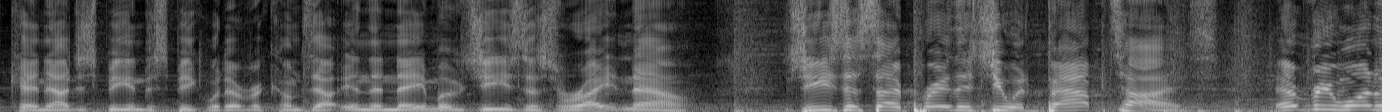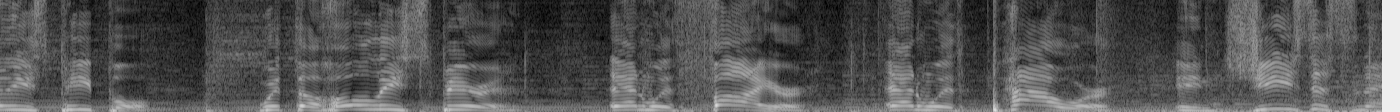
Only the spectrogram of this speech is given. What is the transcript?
Okay, now just begin to speak whatever comes out in the name of Jesus right now. Jesus, I pray that you would baptize every one of these people with the Holy Spirit and with fire and with power in Jesus' name.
